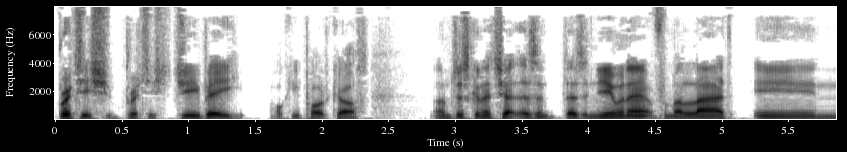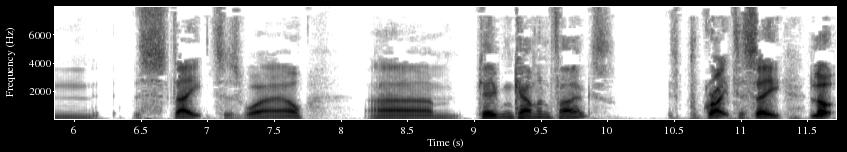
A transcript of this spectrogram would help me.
British British GB hockey podcast. I'm just going to check. There's a there's a new one out from a lad in the states as well. Um, Keep them coming, folks. it's great to see. Look,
